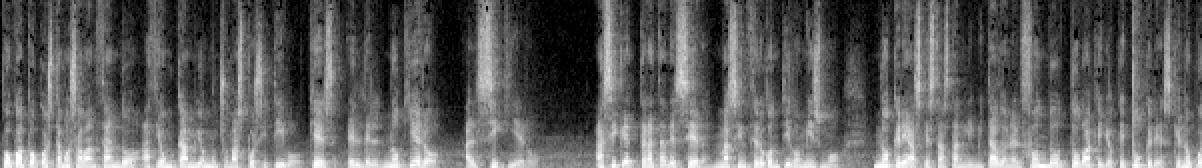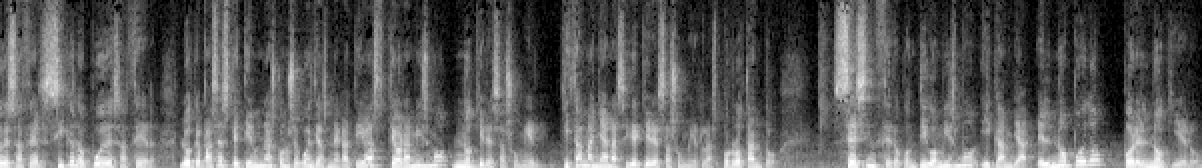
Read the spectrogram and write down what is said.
poco a poco estamos avanzando hacia un cambio mucho más positivo, que es el del no quiero al sí quiero. Así que trata de ser más sincero contigo mismo. No creas que estás tan limitado. En el fondo, todo aquello que tú crees que no puedes hacer, sí que lo puedes hacer. Lo que pasa es que tiene unas consecuencias negativas que ahora mismo no quieres asumir. Quizá mañana sí que quieres asumirlas. Por lo tanto, sé sincero contigo mismo y cambia el no puedo por el no quiero.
